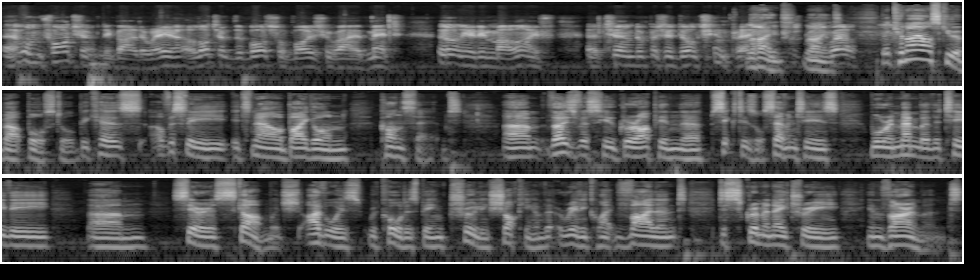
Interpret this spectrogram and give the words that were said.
Uh, unfortunately, by the way, a lot of the Borstal boys who I had met earlier in my life uh, turned up as a in Preston right, right. well. But can I ask you about Borstal? Because obviously it's now a bygone concept. Um, those of us who grew up in the 60s or 70s will remember the TV um, series Scum, which I've always recalled as being truly shocking and a really quite violent, discriminatory environment.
